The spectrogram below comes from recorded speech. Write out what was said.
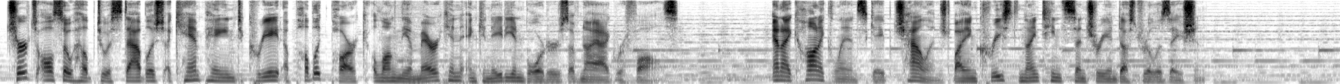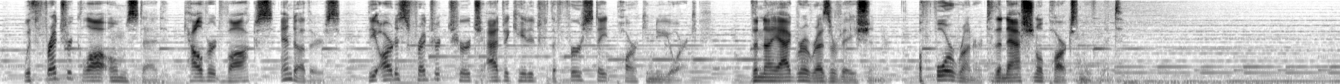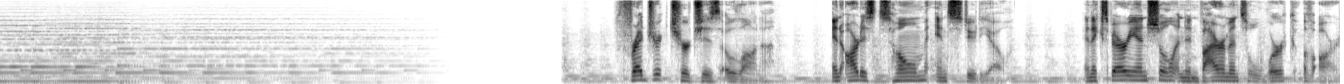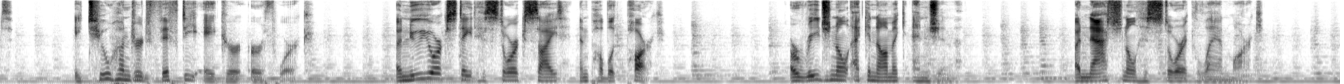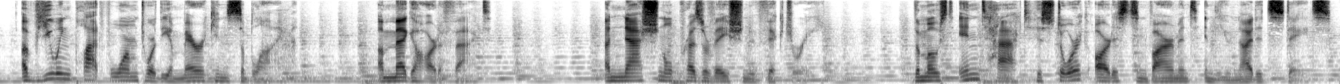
Church also helped to establish a campaign to create a public park along the American and Canadian borders of Niagara Falls. An iconic landscape challenged by increased 19th century industrialization. With Frederick Law Olmsted, Calvert Vaux, and others, the artist Frederic Church advocated for the first state park in New York, the Niagara Reservation, a forerunner to the national parks movement. Frederic Church's Olana, an artist's home and studio, an experiential and environmental work of art, a 250 acre earthwork, a New York State historic site and public park, a regional economic engine, a national historic landmark, a viewing platform toward the American sublime, a mega artifact, a national preservation of victory the most intact historic artist's environment in the United States.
